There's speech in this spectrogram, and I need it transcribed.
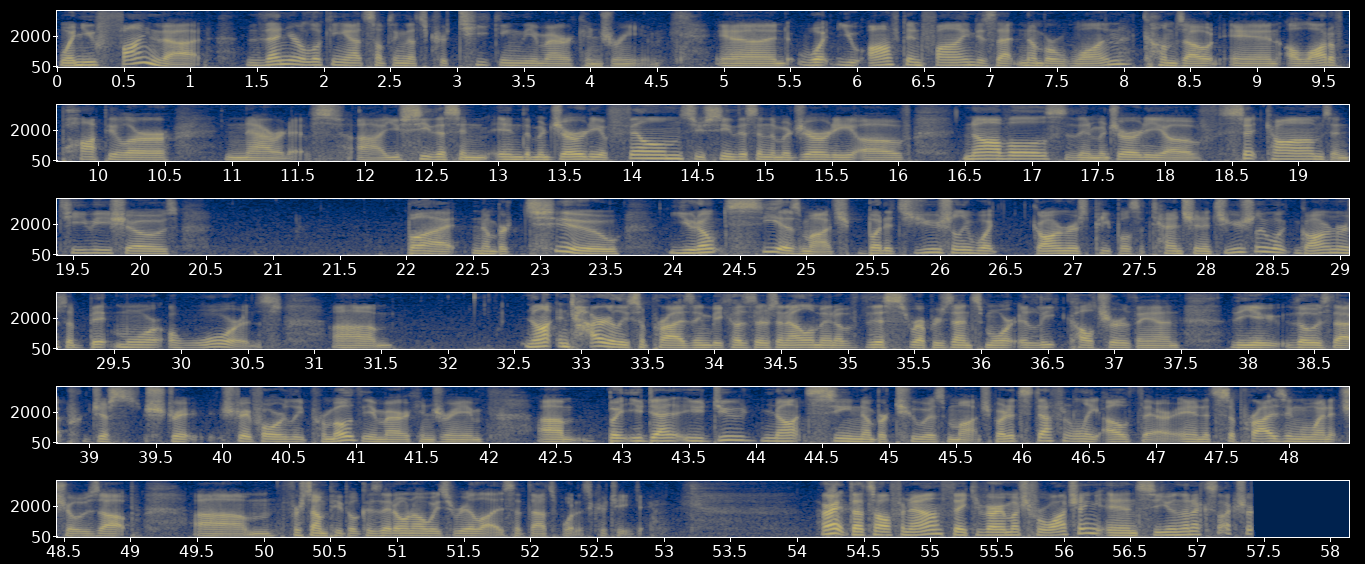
When you find that, then you're looking at something that's critiquing the American dream. And what you often find is that number one comes out in a lot of popular narratives. Uh, you see this in, in the majority of films, you see this in the majority of novels, the majority of sitcoms and TV shows, but number two, you don't see as much, but it's usually what garners people's attention. It's usually what garners a bit more awards. Um, not entirely surprising because there's an element of this represents more elite culture than the those that just straight straightforwardly promote the American dream. Um, but you you do not see number two as much, but it's definitely out there, and it's surprising when it shows up um, for some people because they don't always realize that that's what it's critiquing. All right, that's all for now. Thank you very much for watching, and see you in the next lecture.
